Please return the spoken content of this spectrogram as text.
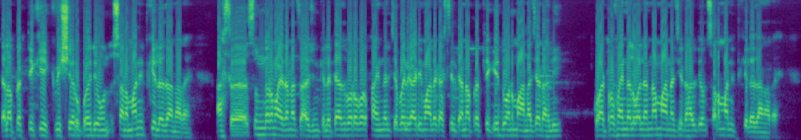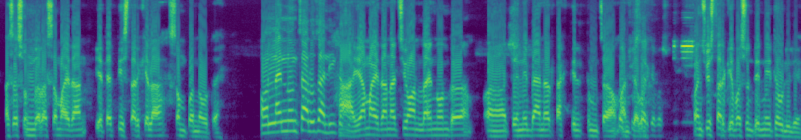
त्याला प्रत्येकी एकवीसशे रुपये देऊन सन्मानित केलं जाणार आहे. असं सुंदर मैदानाचं आयोजन केलं. त्याचबरोबर फायनलचे बैलगाडी मालक असतील त्यांना प्रत्येकी दोन मानाच्या ढाली क्वार्टर फायनल वाल्यांना मानाची ढाल देऊन सन्मानित केलं जाणार आहे. असं सुंदर असं मैदान येत्या तीस तारखेला संपन्न होत आहे ऑनलाईन नोंद चालू झाली? हा या मैदानाची ऑनलाईन नोंद त्यांनी बॅनर टाकतील तुमच्या माध्यमावर पंचवीस तारखेपासून त्यांनी ठेवलेली आहे.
